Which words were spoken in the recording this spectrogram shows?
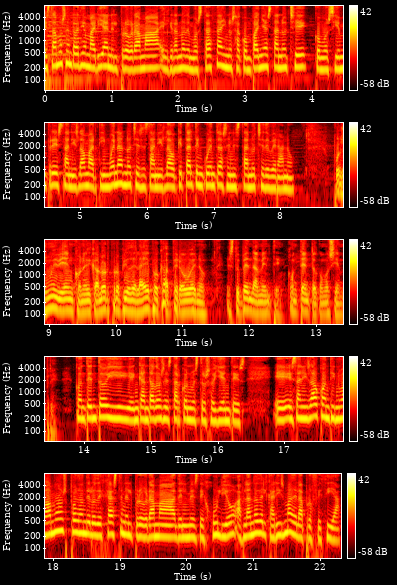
Estamos en Radio María en el programa El grano de mostaza y nos acompaña esta noche, como siempre, Stanislao Martín. Buenas noches, Stanislao. ¿Qué tal te encuentras en esta noche de verano? Pues muy bien, con el calor propio de la época, pero bueno, estupendamente, contento como siempre. Contento y encantados de estar con nuestros oyentes. Eh, Stanislao, continuamos por donde lo dejaste en el programa del mes de julio, hablando del carisma de la profecía.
